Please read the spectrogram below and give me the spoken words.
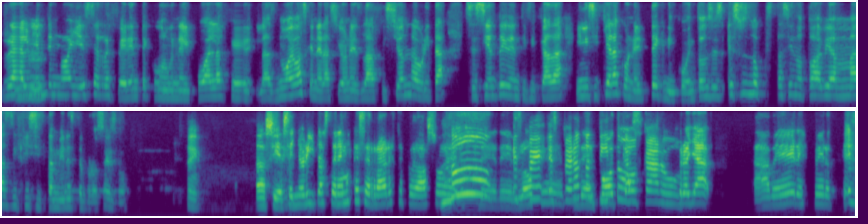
realmente no hay ese referente con el cual las nuevas generaciones, la afición de ahorita, se siente identificada y ni siquiera con el técnico. Entonces, eso es lo que está haciendo todavía más difícil también este proceso. Sí. Así es, señoritas, tenemos que cerrar este pedazo de, no, de, espera tantito, Caro. Pero ya, a ver, espero. Es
